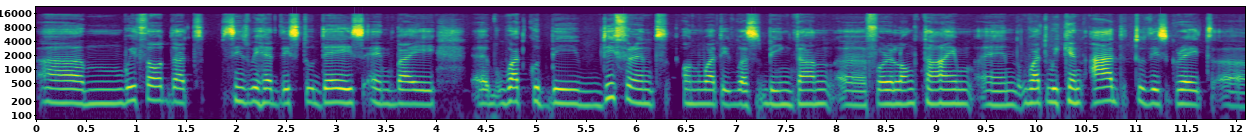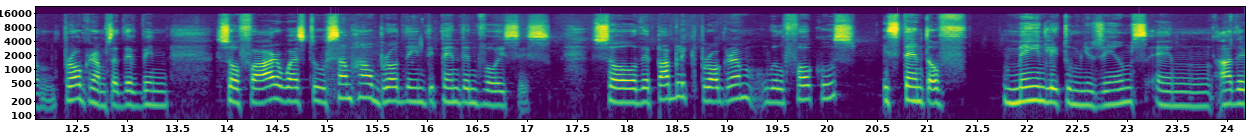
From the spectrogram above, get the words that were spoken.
um, we thought that since we had these two days and by uh, what could be different on what it was being done uh, for a long time and what we can add to these great um, programs that they've been so far was to somehow brought the independent voices. So the public program will focus instead of mainly to museums and other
